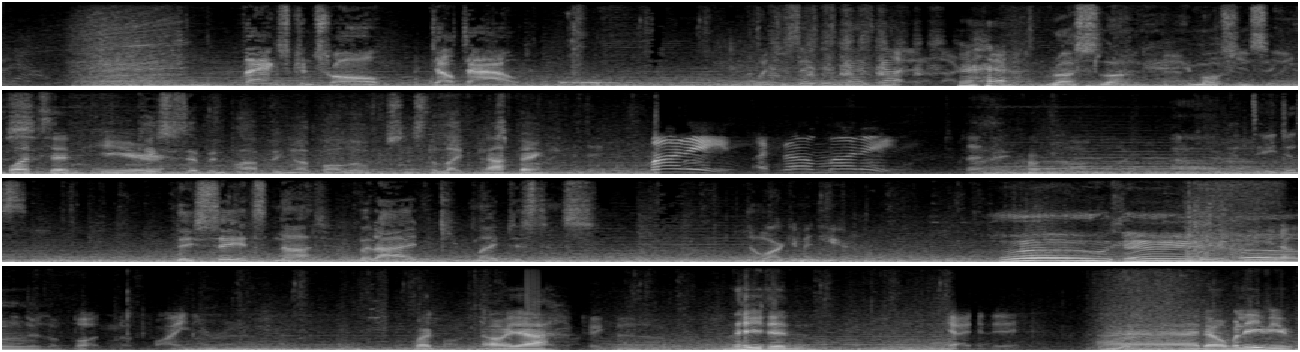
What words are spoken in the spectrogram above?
Thanks, control. Delta out. What'd you say this guy's got? Rust lung, emotion sickness. What's in here? Cases have been popping up all over since the light Nothing. bombing. Money! I found money! Uh, contagious? They say it's not, but I'd keep my distance. No argument here. Okay. There's a button to find your ass. What? Oh yeah. Pick that up. No, you didn't. Yeah, I did. I don't believe you.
